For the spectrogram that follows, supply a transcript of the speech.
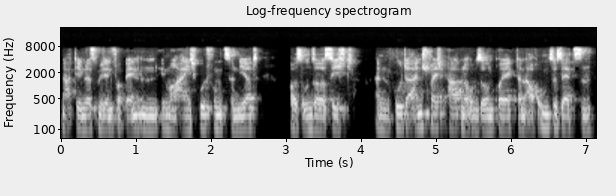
nachdem das mit den Verbänden immer eigentlich gut funktioniert, aus unserer Sicht ein guter Ansprechpartner, um so ein Projekt dann auch umzusetzen.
